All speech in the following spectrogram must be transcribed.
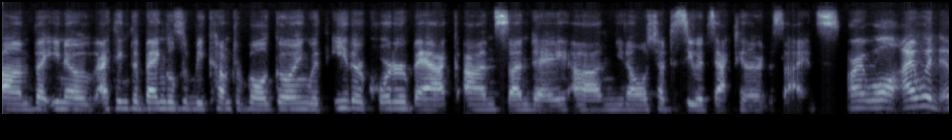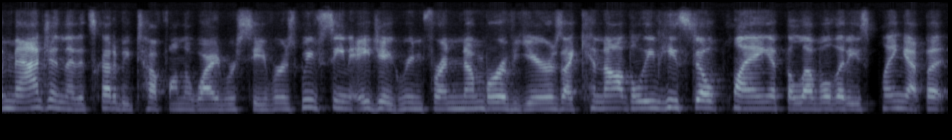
Um, but you know i think the bengals would be comfortable going with either quarterback on sunday. Um, you know we'll just have to see what Zac taylor decides. All right well i would imagine that it's got to be tough on the wide receivers. We've seen aj green for a number of years. I cannot believe he's still playing at the level that he's playing at but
